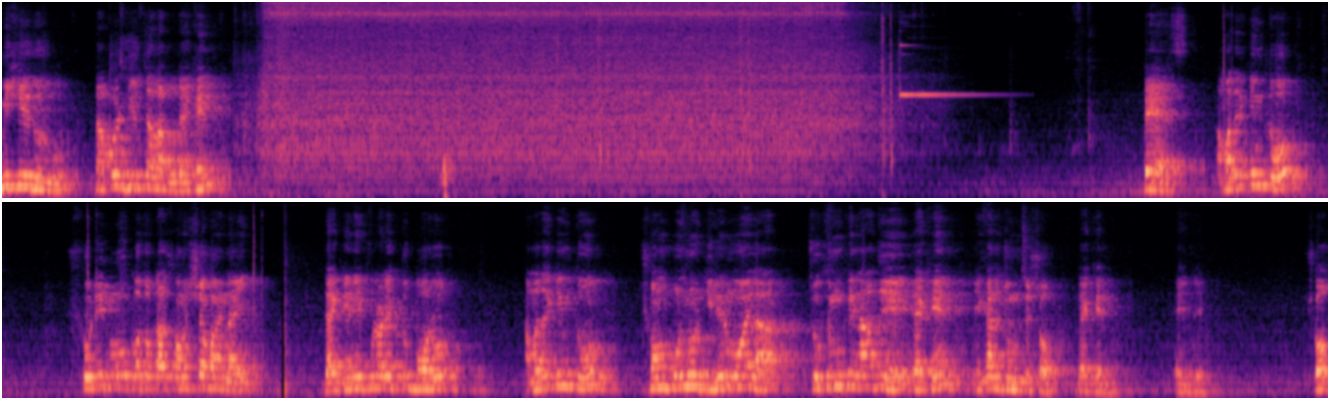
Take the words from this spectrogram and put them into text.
মিশিয়ে ধরবো। তারপর ডিল চালাবো, দেখেন। ব্যাস আমাদের কিন্তু শরীর মুখ অতটা সমস্যা হয় নাই। দেখেন, এই ফোটাটা একটু বড়। আমাদের কিন্তু সম্পূর্ণ ডিলের ময়লা চোখে মুখে না যেয়ে দেখেন, এখানে জমছে সব। দেখেন, এই যে। সব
